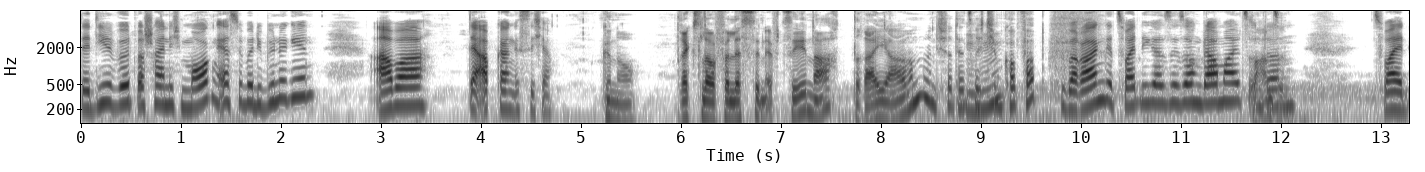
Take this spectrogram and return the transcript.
Der Deal wird wahrscheinlich morgen erst über die Bühne gehen, aber der Abgang ist sicher. Genau. Drexler verlässt den FC nach drei Jahren, wenn ich das jetzt richtig im Kopf habe. Überragende Zweitligasaison damals Wahnsinn. und dann zwei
